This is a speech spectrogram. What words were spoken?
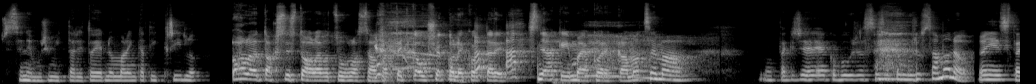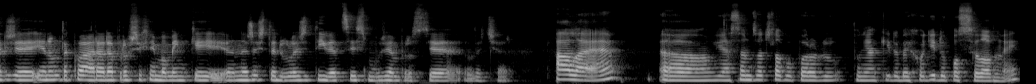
Přece nemůžu mít tady to jedno malinkatý křídlo. Ale tak si to ale odsouhlasila, tak teďka už jako jako tady s nějakýma jako reklamacema. No takže jako bohužel si za to můžu sama, no. No nic, takže jenom taková rada pro všechny maminky, neřešte důležité věci s mužem prostě večer. Ale uh, já jsem začala po porodu po nějaký době chodit do posilovny.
